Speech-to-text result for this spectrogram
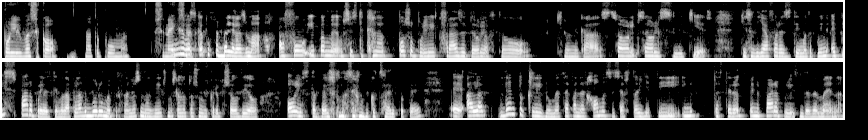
πολύ βασικό να το πούμε. Συνέχισε. Είναι βασικά το συμπέρασμα. Αφού είπαμε ουσιαστικά πόσο πολύ εκφράζεται όλο αυτό κοινωνικά σε, ό, σε όλες τις ηλικίες και σε διάφορα ζητήματα που είναι επίσης πάρα πολλά ζητήματα. Απλά δεν μπορούμε προφανώς να δείξουμε σε ένα τόσο μικρό επεισόδιο όλες τις ταμπέλες που μας έχουν κοτσάρει ποτέ. Ε, αλλά δεν το κλείνουμε, θα επανερχόμαστε σε αυτό γιατί είναι, τα στερεότυπα είναι πάρα πολύ συνδεδεμένα.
